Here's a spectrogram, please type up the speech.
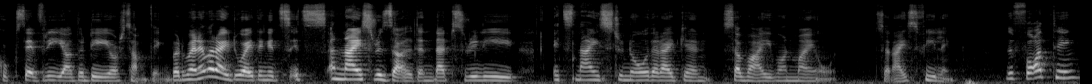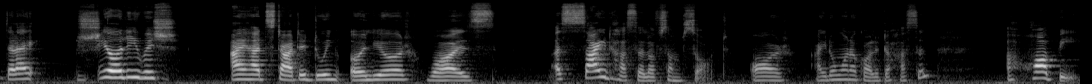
cooks every other day or something, but whenever I do, I think it's it's a nice result and that's really it's nice to know that I can survive on my own. It's a nice feeling. The fourth thing that I really wish I had started doing earlier was a side hustle of some sort, or I don't want to call it a hustle, a hobby,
